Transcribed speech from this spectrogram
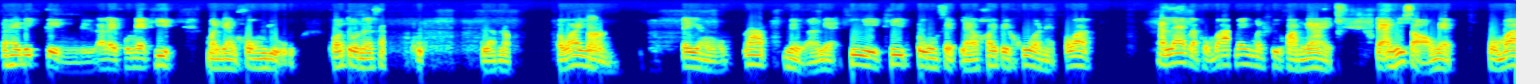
ก็ให้ได้กลิ่นหรืออะไรพวกเนี้ยที่มันยังคงอยู่ เพราะตัวเนื้อสัตว์สุกแล้วเนาะแต่ว่าอย่างแต่อย่างลาบเหนือเนี่ยที่ที่ปรุงเสร็จแล้วค่อยไปคั่วเนี่ยเพราะว่า อันแรกแหละผมว่าแม่งมันคือความง่าย แต่อันที่สองเนี่ย ผมว่า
